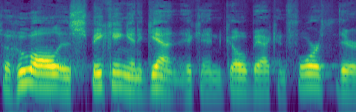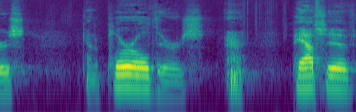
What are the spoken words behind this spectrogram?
So, who all is speaking? And again, it can go back and forth. There's kind of plural, there's passive.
